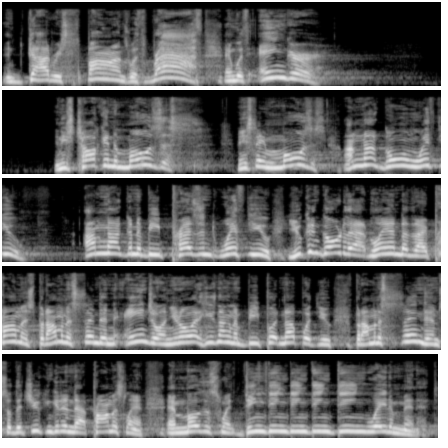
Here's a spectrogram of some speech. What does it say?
and god responds with wrath and with anger and he's talking to moses he's saying, Moses, I'm not going with you. I'm not going to be present with you. You can go to that land that I promised, but I'm going to send an angel. And you know what? He's not going to be putting up with you, but I'm going to send him so that you can get into that promised land. And Moses went, ding, ding, ding, ding, ding. Wait a minute.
